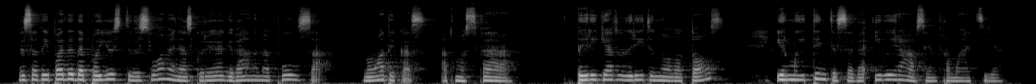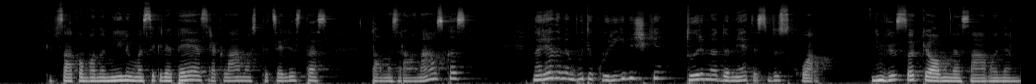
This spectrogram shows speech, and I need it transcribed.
- visa tai padeda pajusti visuomenės, kurioje gyvename pulsą, nuotaikas, atmosferą. Tai reikėtų daryti nuolatos ir maitinti save įvairiausią informaciją. Kaip sako mano mylimas įkvėpėjas reklamos specialistas Tomas Raunauskas, norėdami būti kūrybiški, turime domėtis viskuo, visokiom nesąmonėm.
